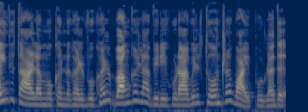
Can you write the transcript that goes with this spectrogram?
ஐந்து தாளமுக நிகழ்வுகள் வங்களா விரிகுடாவில் தோன்ற வாய்ப்புள்ளது.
